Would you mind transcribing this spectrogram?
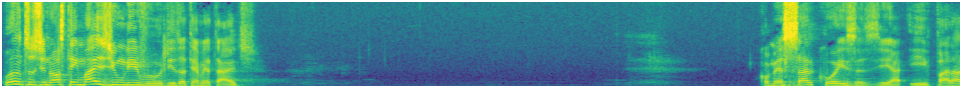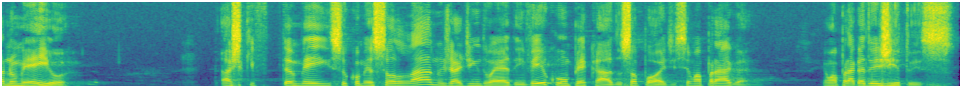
Quantos de nós tem mais de um livro lido até a metade? Começar coisas e, e parar no meio acho que também isso começou lá no Jardim do Éden, veio com o pecado, só pode, isso é uma praga. É uma praga do Egito isso.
